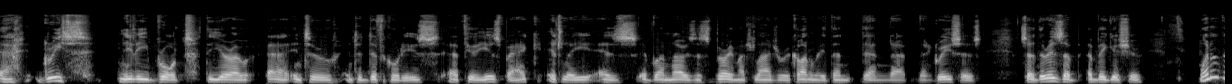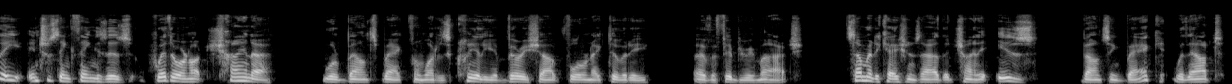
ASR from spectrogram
Uh, Greece nearly brought the euro uh, into into difficulties a few years back. Italy, as everyone knows, is a very much larger economy than than uh, than Greece is. So there is a, a, big issue. One of the interesting things is whether or not China will bounce back from what is clearly a very sharp fall in activity over February March. Some indications are that China is bouncing back without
